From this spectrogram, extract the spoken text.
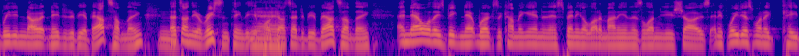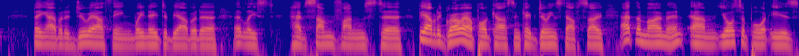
we didn't know it needed to be about something. That's only a recent thing that your Yeah. podcast had to be about something. And now all these big networks are coming in and they're spending a lot of money and there's a lot of new shows. And if we just want to keep being able to do our thing, we need to be able to at least have some funds to be able to grow our podcast and keep doing stuff. So at the moment, um, your support is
